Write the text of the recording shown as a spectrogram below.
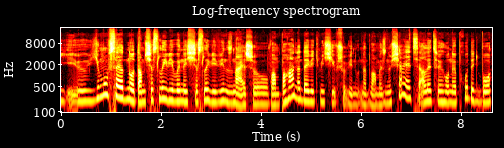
Е, Йому все одно там щасливі, ви нещасливі, він знає, що вам погано 9 мічів, що він над вами знущається, але це його не обходить, бо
